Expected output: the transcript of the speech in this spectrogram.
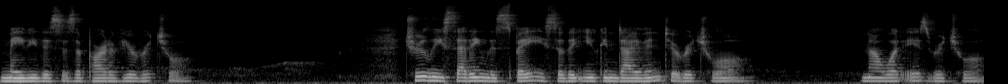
maybe this is a part of your ritual. Truly setting the space so that you can dive into ritual. Now, what is ritual?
